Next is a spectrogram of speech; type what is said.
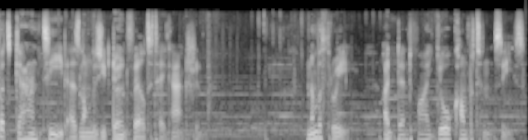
but guaranteed as long as you don't fail to take action. Number 3. Identify your competencies.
